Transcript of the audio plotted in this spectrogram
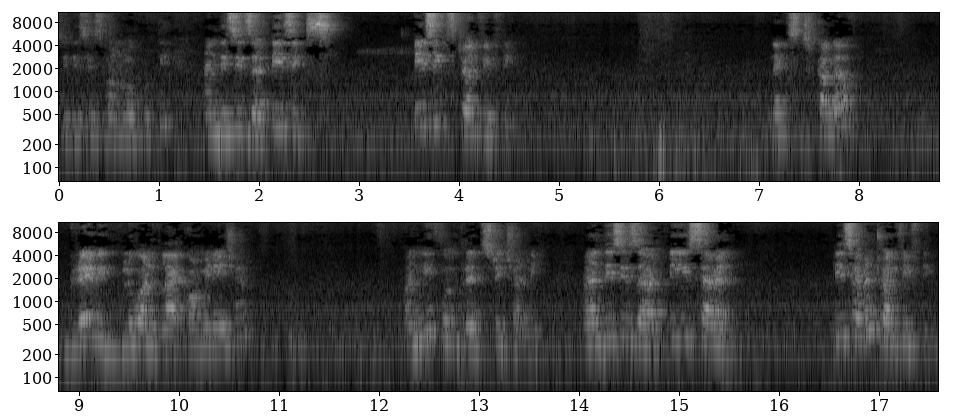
See this is one more kurti and this is a T6. T6 1250. Next color grey with blue and black combination. Only full thread stitch only. And this is a T7. T7 1250.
